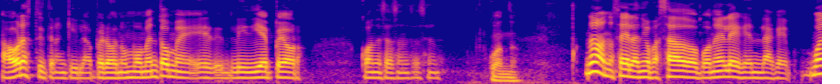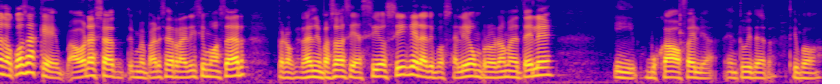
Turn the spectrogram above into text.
ahora estoy tranquila, pero en un momento me eh, lidié peor con esa sensación. ¿Cuándo? No, no sé, el año pasado, ponele que en la que. Bueno, cosas que ahora ya me parece rarísimo hacer, pero que el año pasado hacía sí o sí, que era tipo salía a un programa de tele y buscaba a Ofelia en Twitter, tipo,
